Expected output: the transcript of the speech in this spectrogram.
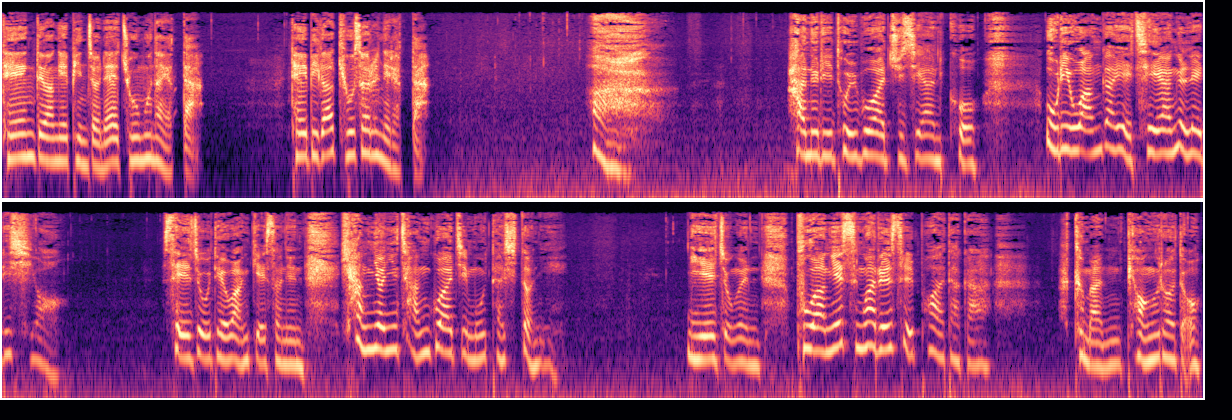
대행대왕의 빈전에 조문하였다. 대비가 교서를 내렸다. 아, 하늘이 돌보아 주지 않고 우리 왕가에 재앙을 내리시어 세조 대왕께서는 향년이 장구하지 못하시더니 예종은 부왕의 승화를 슬퍼하다가 그만 병을 얻어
